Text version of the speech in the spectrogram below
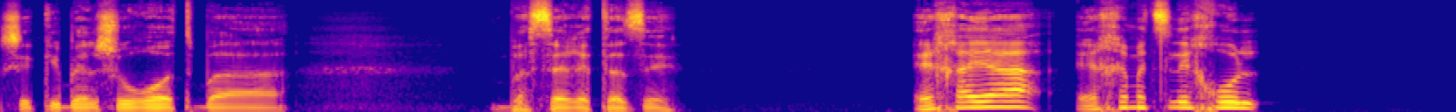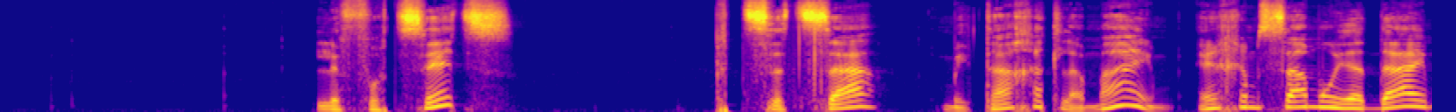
שקיבל שורות ב, בסרט הזה. איך היה, איך הם הצליחו לפוצץ פצצה מתחת למים? איך הם שמו ידיים?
